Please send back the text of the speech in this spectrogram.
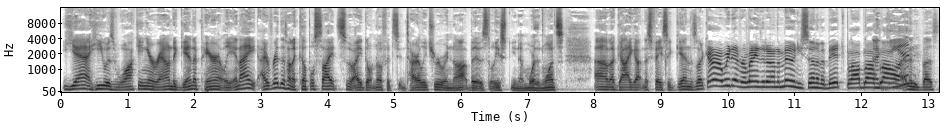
Yeah, he was walking around again apparently, and I I read this on a couple sites, so I don't know if it's entirely true or not, but it was at least you know more than once. Um, a guy got in his face again. It's like, oh, we never landed on the moon, you son of a bitch, blah blah blah. Again? And then Buzz,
